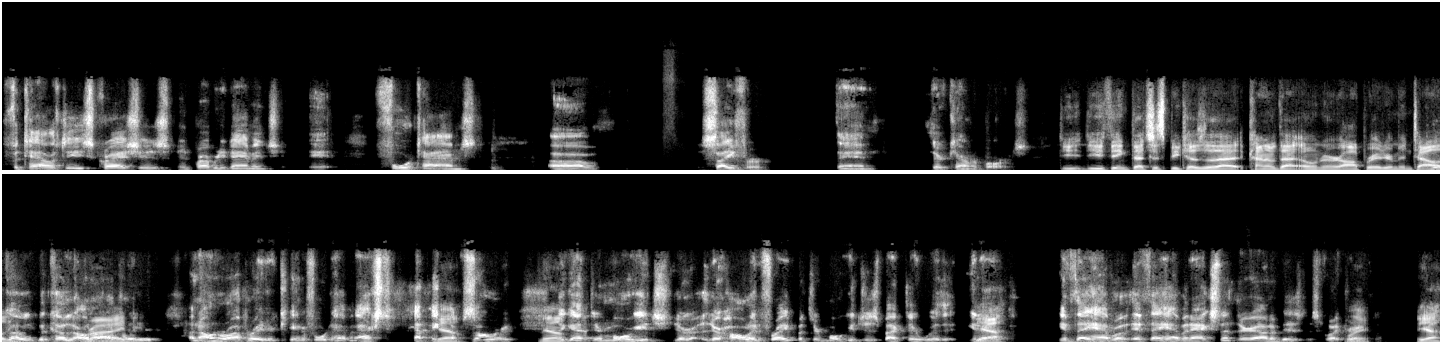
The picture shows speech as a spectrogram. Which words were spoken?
fatalities, crashes, and property damage, eh, four times uh, safer than their counterparts. Do you, do you think that's just because of that kind of that owner operator mentality? Because, because owner operator, an owner operator can't afford to have an accident. I mean, yeah. I'm sorry. Yeah. They got their mortgage, they're they're hauling freight, but their mortgage is back there with it. You know? If they have a if they have an accident, they're out of business. Quite frankly. Right. Yeah,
